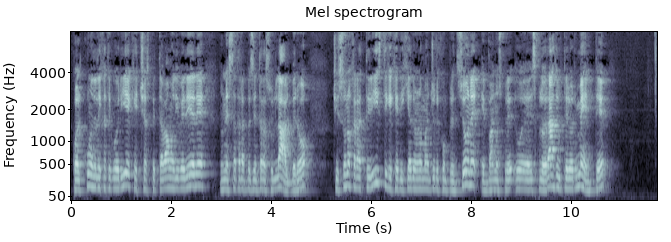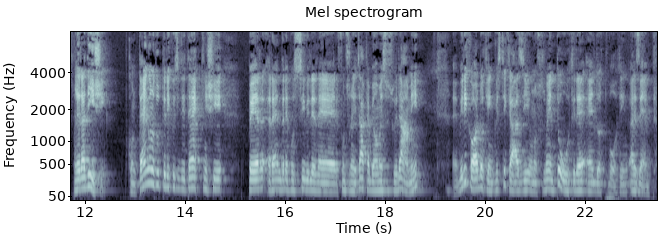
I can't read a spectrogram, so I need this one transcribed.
Qualcuna delle categorie che ci aspettavamo di vedere non è stata rappresentata sull'albero? Ci sono caratteristiche che richiedono una maggiore comprensione e vanno eh, esplorate ulteriormente? Le radici contengono tutti i requisiti tecnici per rendere possibili le funzionalità che abbiamo messo sui rami? Eh, vi ricordo che in questi casi uno strumento utile è il dot voting, ad esempio.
